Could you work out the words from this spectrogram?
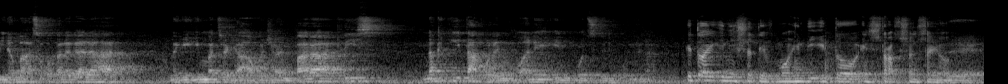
Binabasa ko talaga lahat. Nagiging matyaga ako dyan para at least nakikita ko rin kung ano yung inputs din po nila. Ito ay initiative mo, hindi ito instruction sa'yo. Hindi.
